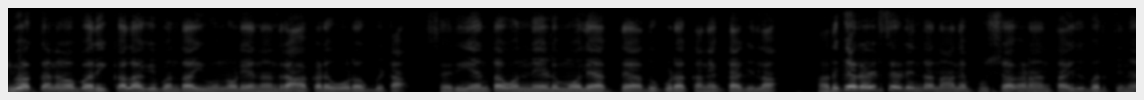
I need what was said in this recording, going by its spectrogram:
ಇವಾಗ ತಾನೇ ಒಬ್ಬ ರಿಕಲ್ ಆಗಿ ಬಂದ. ಇವ್ ನೋಡಿ ಏನಂದ್ರೆ ಆ ಕಡೆ ಓಡೋಗ್ಬಿಟ್ಟ. ಸರಿ ಅಂತ ಒಂದು ನೇಡು ಮೌಲ್ಯ ಆಗ್ತೆ ಅದು ಕೂಡ ಕನೆಕ್ಟ್ ಆಗಿಲ್ಲ. ಅದಕ್ಕೆ ರೈಟ್ ಸೈಡಿಂದ ನಾನೇ ಪುಷ್ ಆಗೋಣ ಅಂತ ಇಲ್ಲಿ ಬರ್ತೀನಿ.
